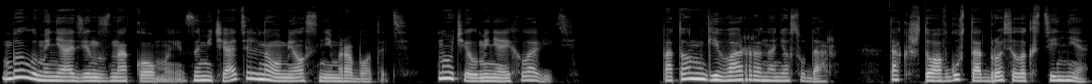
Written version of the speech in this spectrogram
Был у меня один знакомый, замечательно умел с ним работать. Научил меня их ловить. Потом Геварра нанес удар. Так что Августа отбросила к стене,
